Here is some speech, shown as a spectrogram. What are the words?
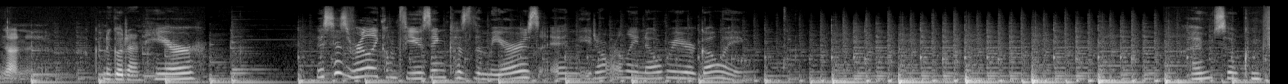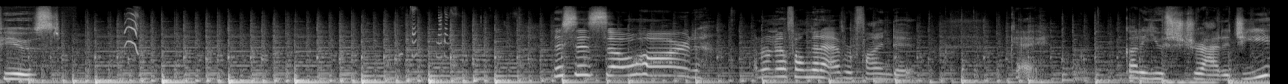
No, no, no. I'm gonna go down here. This is really confusing because the mirrors and you don't really know where you're going. I'm so confused. This is so hard. I don't know if I'm gonna ever find it. Okay. Gotta use strategy.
